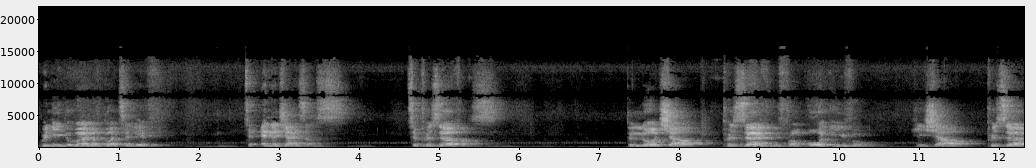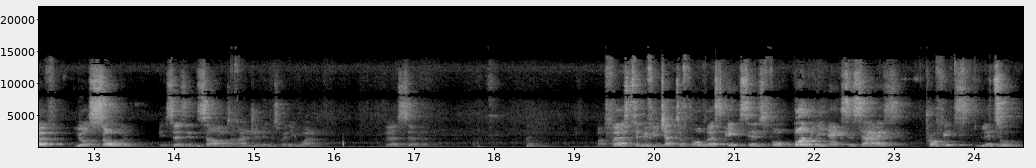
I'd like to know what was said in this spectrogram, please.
We need the word of God to live, to energize us, to preserve us. The Lord shall preserve you from all evil. He shall preserve your soul. It says in Psalms 121, verse 7. But 1 Timothy chapter 4, verse 8 says, For bodily exercise profits little,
